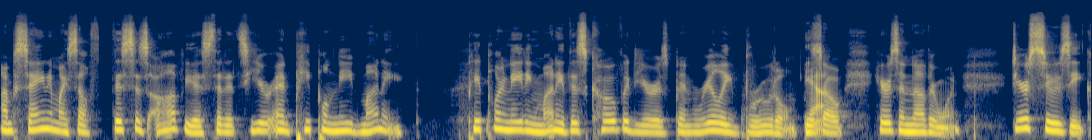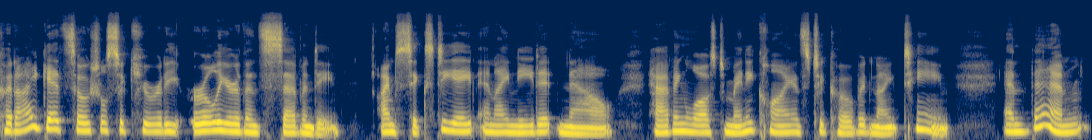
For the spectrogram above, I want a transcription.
I'm saying to myself, this is obvious that it's year end. People need money. People are needing money. This COVID year has been really brutal. Yeah. So here's another one. Dear Suze, could I get Social Security earlier than 70? I'm 68 and I need it now, having lost many clients to COVID 19. And then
